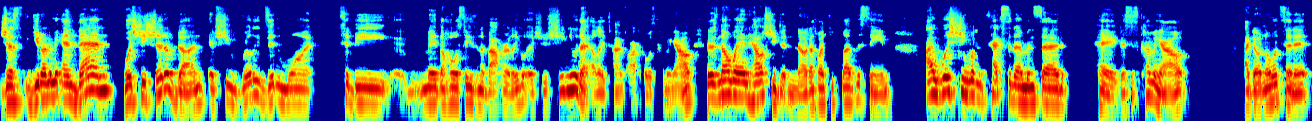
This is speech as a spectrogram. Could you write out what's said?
just, you know what I mean? And then what she should have done, if she really didn't want to be uh, made the whole season about her legal issues, she knew that LA Times article was coming out. There's no way in hell she didn't know. That's why she fled the scene. I wish she would have texted them and said, hey, this is coming out. I don't know what's in it.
